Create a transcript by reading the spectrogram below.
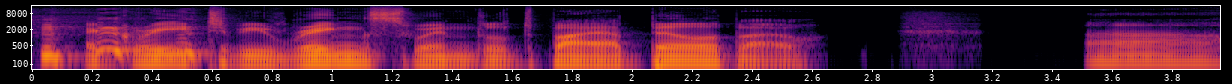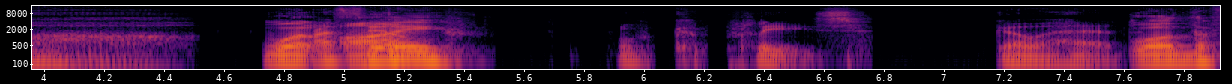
agree to be ring swindled by a Bilbo? Ah, Well, I I, feel- oh, please go ahead. well the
